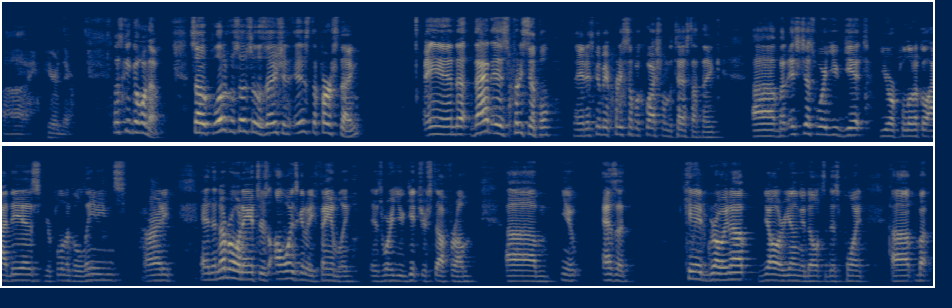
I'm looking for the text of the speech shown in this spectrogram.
uh, here and there. Let's get going though. So political socialization is the first thing. And uh, that is pretty simple. And it's going to be a pretty simple question on the test, I think. Uh, but it's just where you get your political ideas, your political leanings. Alrighty. And the number one answer is always going to be family, is where you get your stuff from. Um, you know, as a kid growing up, y'all are young adults at this point. Uh, but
